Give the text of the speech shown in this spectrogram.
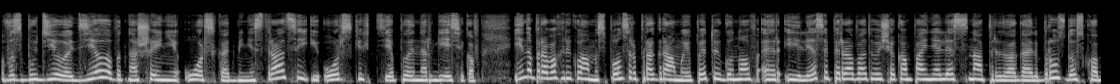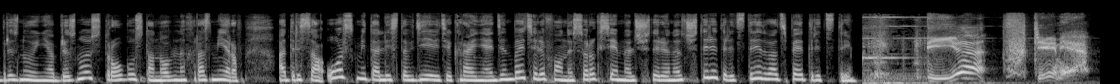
возбудила дело в отношении Орской администрации и Орских теплоэнергетиков. И на правах рекламы спонсор программы ИП Туйгунов РИ лесоперерабатывающая компания Лесна предлагает брус, доску обрезную и необрезную строго установленных размеров. Адреса Орск, Металлистов 9 и Крайний 1Б, телефоны 470404 33 25 33. Я в теме.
